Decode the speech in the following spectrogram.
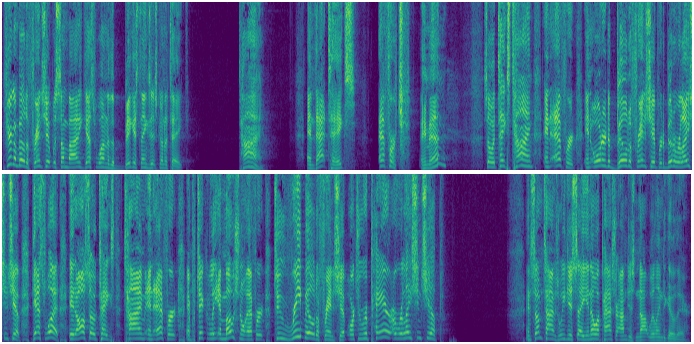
If you're going to build a friendship with somebody, guess one of the biggest things it's going to take? Time. And that takes effort. Amen? So it takes time and effort in order to build a friendship or to build a relationship. Guess what? It also takes time and effort, and particularly emotional effort, to rebuild a friendship or to repair a relationship. And sometimes we just say, you know what, Pastor, I'm just not willing to go there.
